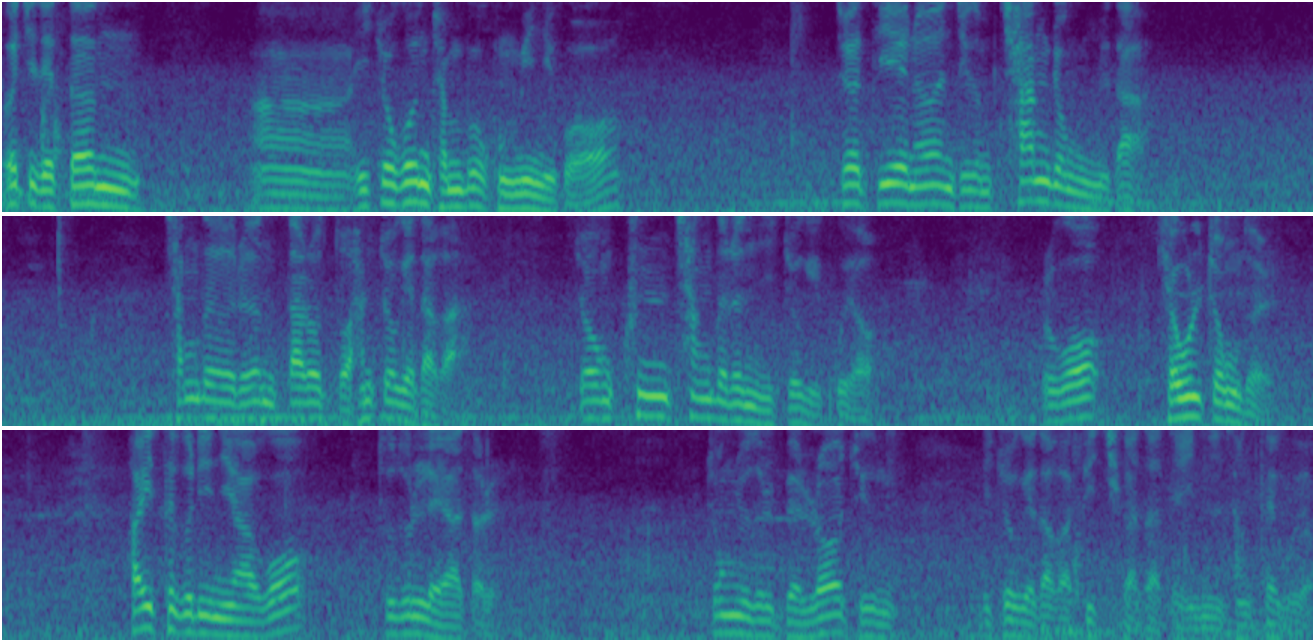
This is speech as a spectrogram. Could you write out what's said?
어찌됐든 아, 이쪽은 전부 국민이고 저 뒤에는 지금 창 종입니다. 창들은 따로 또 한쪽에다가 좀 큰 창들은 이쪽에 있고요. 그리고 겨울종들 화이트 그린이하고 두들레아들 아, 종류들별로 지금 이쪽에다가 비치가 다 돼 있는 상태고요.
